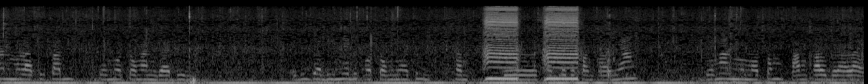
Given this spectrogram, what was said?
dengan melakukan pemotongan gading. Jadi gadingnya dipotongnya itu sampai, sampai ke pangkalnya dengan memotong pangkal belalai.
